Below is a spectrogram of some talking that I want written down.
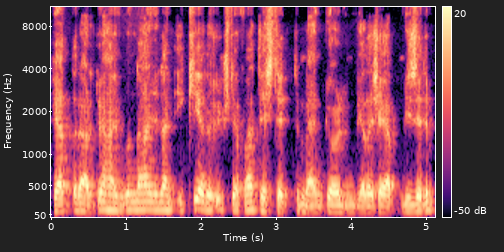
fiyatları artıyor. Hayır bunu daha önceden iki ya da üç defa test ettim. Ben gördüm ya da şey yaptım, izledim.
